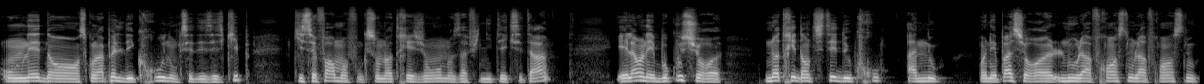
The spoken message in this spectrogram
on est dans ce qu'on appelle des crews, donc c'est des équipes qui se forment en fonction de notre région, nos affinités, etc. Et là, on est beaucoup sur notre identité de crew à nous. On n'est pas sur euh, nous la France, nous la France, nous.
